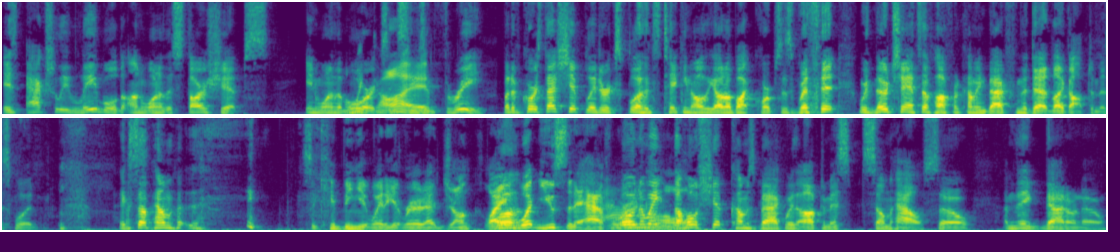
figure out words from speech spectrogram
is actually labeled on one of the starships in one of the Oh morgues in season three. But of course, that ship later explodes, taking all the Autobot corpses with it, with no chance of Huffer coming back from the dead like Optimus would. Except how. it's a convenient way to get rid of that junk. Like, Well- what use did it have for Well, it? no, wait. The whole ship comes back with Optimus somehow. So I mean, they, I don't know.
